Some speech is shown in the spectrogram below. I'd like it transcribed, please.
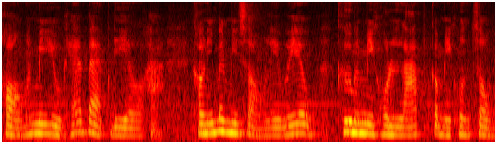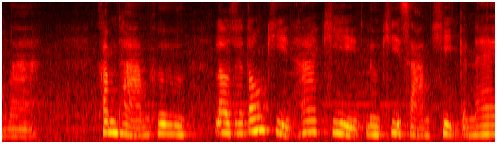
ของมันมีอยู่แค่แบบเดียวค่ะ คราวนี้มันมี2เลเวล คือมันมีคนรับกับมีคนส่งมา คำถามคือเราจะต้องขีด 5 ขีดหรือขีด 3 ขีดกันแน่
